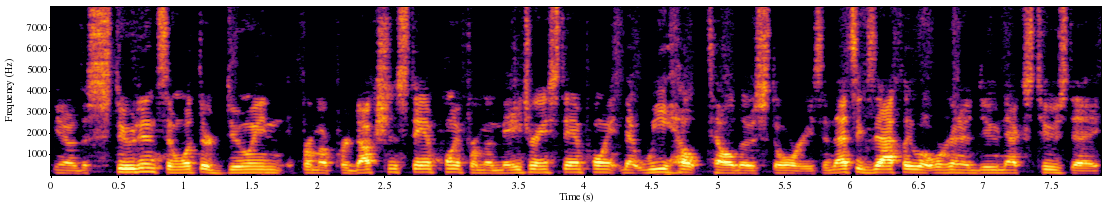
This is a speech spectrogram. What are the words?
you know the students and what they're doing from a production standpoint from a majoring standpoint that we help tell those stories. And that's exactly what we're going to do next tuesday.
